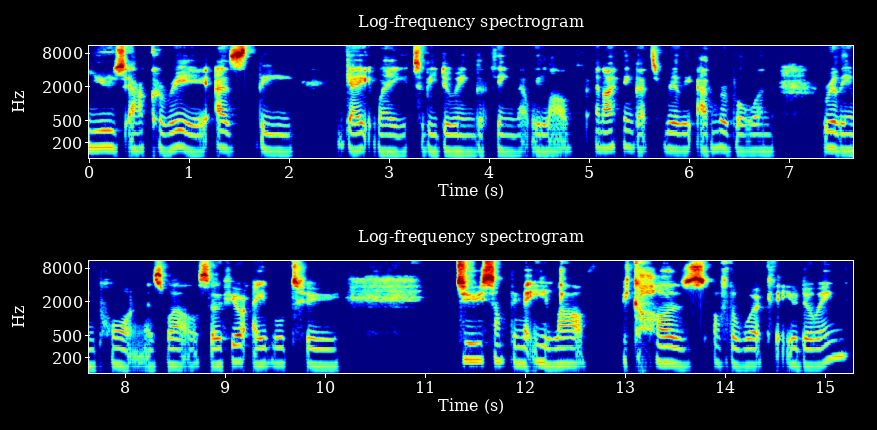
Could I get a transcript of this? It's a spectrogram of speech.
use our career as the gateway to be doing the thing that we love. And I think that's really admirable and really important as well. So if you're able to do something that you love because of the work that you're doing,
